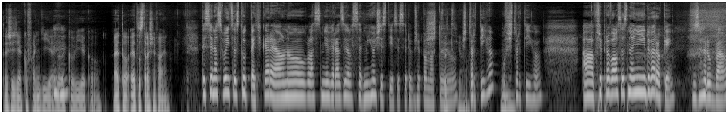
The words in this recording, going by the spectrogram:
takže jako fandí, je to mm-hmm. takový jako, je to, je to strašně fajn. Ty jsi na svoji cestu teďka reálnou vlastně vyrazil 7.6., jestli si dobře pamatuju. Čtvrtýho? čtvrtýho? Mm. Už čtvrtýho. A připravoval ses na ní dva roky. Zhruba,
